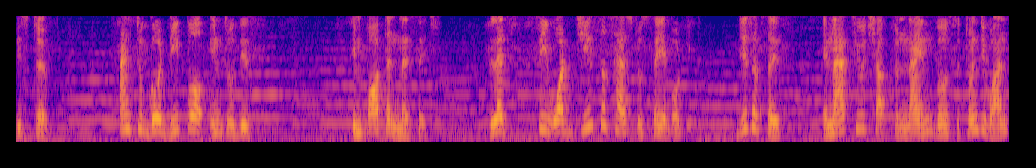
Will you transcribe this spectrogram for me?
disturbed. And to go deeper into this important message, let's see what Jesus has to say about it. Jesus says in Matthew chapter 9, verse 21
